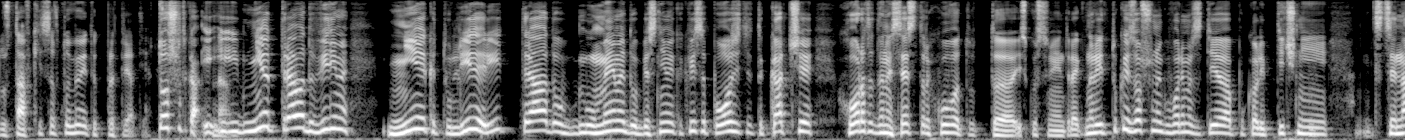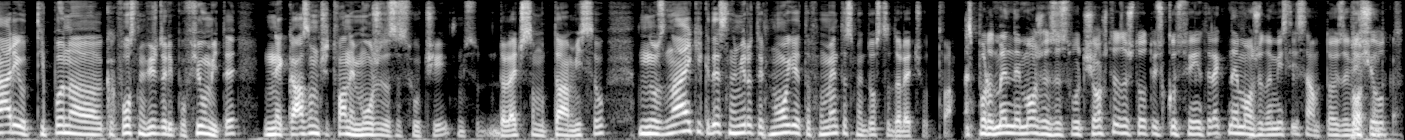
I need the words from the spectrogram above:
доставки са автомобилните предприятия. Точно така. И, да. и ние трябва да видим ние като лидери трябва да умеем да обясним какви са ползите, така че хората да не се страхуват от а, изкуствения интелект. Нали, тук изобщо не говорим за тия апокалиптични сценарии от типа на какво сме виждали по филмите. Не казвам, че това не може да се случи. Мисъл, далеч съм от тази мисъл. Но знаейки къде се намира технологията, в момента сме доста далече от това. Според мен не може да се случи още, защото изкуственият интелект не може да мисли сам. Той зависи от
